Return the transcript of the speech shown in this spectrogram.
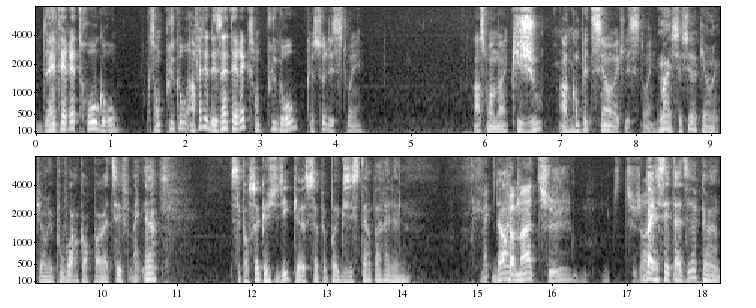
d'intérêts trop gros. Qui sont plus gros. En fait, il y a des intérêts qui sont plus gros que ceux des citoyens. En ce moment, qui jouent Mhm. en compétition avec les citoyens. Oui, c'est sûr qu'ils ont, ont un pouvoir corporatif. Maintenant, c'est pour ça que je dis que ça ne peut pas exister en parallèle. Mais Donc- comment tu, tu Ben, c'est-à-dire qu'un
